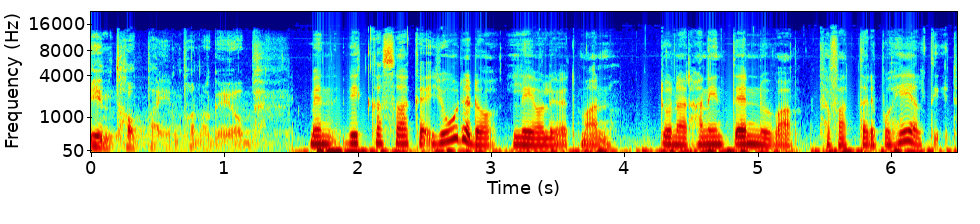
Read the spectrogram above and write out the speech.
inte hoppat in på något jobb. Men vilka saker gjorde då Leo Lötman då när han inte ännu var författare på heltid?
